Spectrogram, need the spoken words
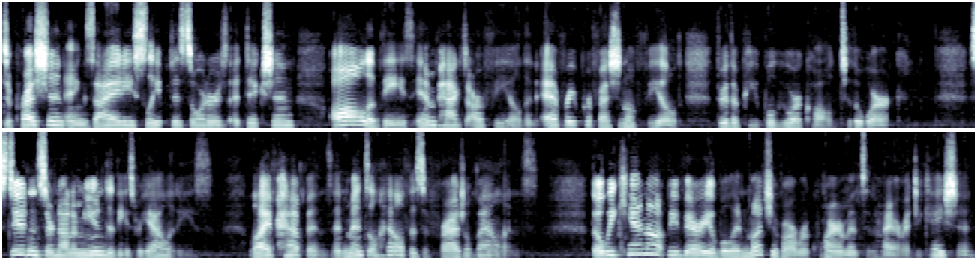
Depression, anxiety, sleep disorders, addiction, all of these impact our field and every professional field through the people who are called to the work. Students are not immune to these realities. Life happens, and mental health is a fragile balance. Though we cannot be variable in much of our requirements in higher education,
